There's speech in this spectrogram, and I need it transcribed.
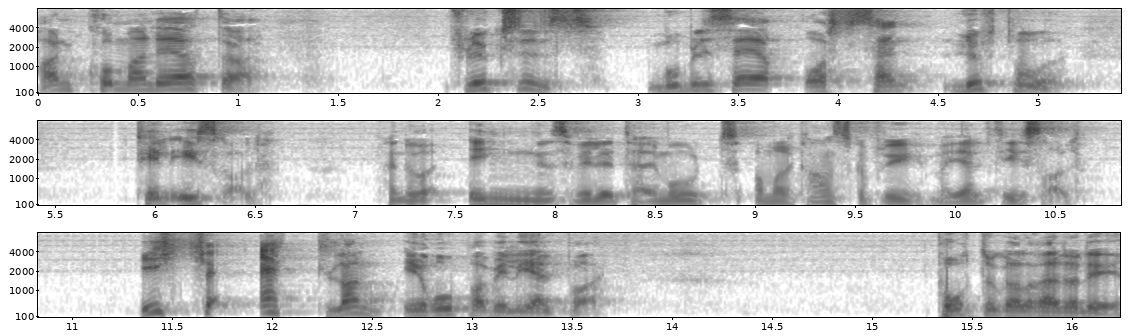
han kommanderte fluksens mobiliser og send luftbro til Israel. Men det var ingen som ville ta imot amerikanske fly med hjelp til Israel. Ikke ett land i Europa ville hjelpe. Portugal redda de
